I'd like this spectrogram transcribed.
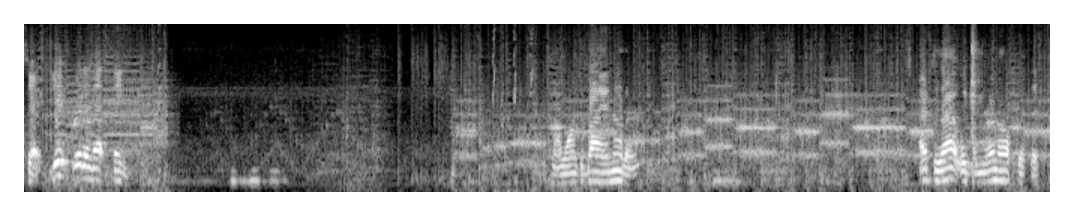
So, get rid of that thing. I want to buy another. After that, we can run off with it.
